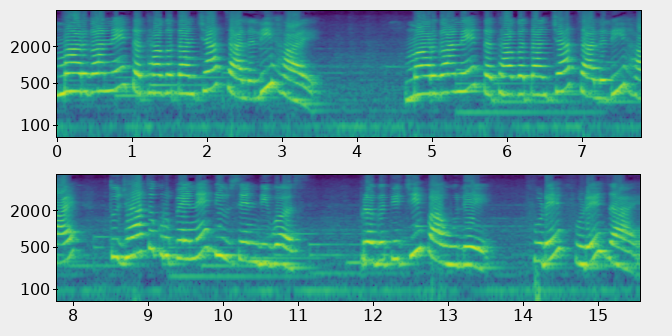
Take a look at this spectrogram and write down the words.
मार्गाने तथागतांच्या चालली हाय. मार्गाने तथागतांच्या चालली हाय. तुझ्याच कृपेने दिवसेंदिवस प्रगतीची पाऊले. पुढे पुढे जाय.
